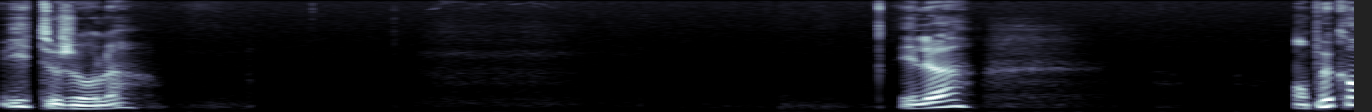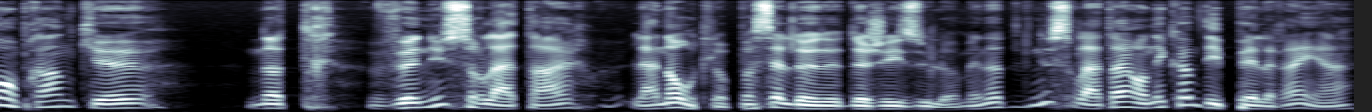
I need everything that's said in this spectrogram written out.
Lui, est toujours là. Et là, on peut comprendre que notre venue sur la terre, la nôtre, pas celle de, Jésus, mais notre venue sur la terre, on est comme des pèlerins. Hein?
